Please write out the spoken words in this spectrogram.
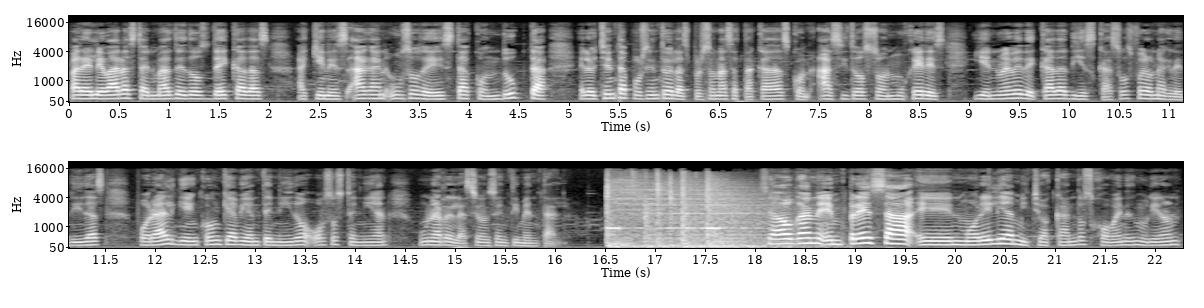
para elevar hasta en más de dos décadas a quienes hagan uso de esta conducta. El 80% de las personas atacadas con ácido son mujeres y en 9 de cada 10 casos fueron agredidas por alguien con que habían tenido o sostenían una relación sentimental. Se ahogan en presa en Morelia, Michoacán. Dos jóvenes murieron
